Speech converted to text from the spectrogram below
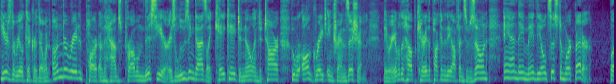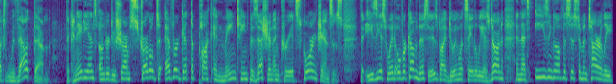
Here's the real kicker, though. An underrated part of the Habs' problem this year is losing guys like KK, Danault, and Tatar, who were all great in transition. They were able to help carry the puck into the offensive zone, and they made the old system work better. But without them, the Canadiens under Ducharme struggled to ever get the puck and maintain possession and create scoring chances. The easiest way to overcome this is by doing what St. Louis has done, and that's easing off the system entirely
